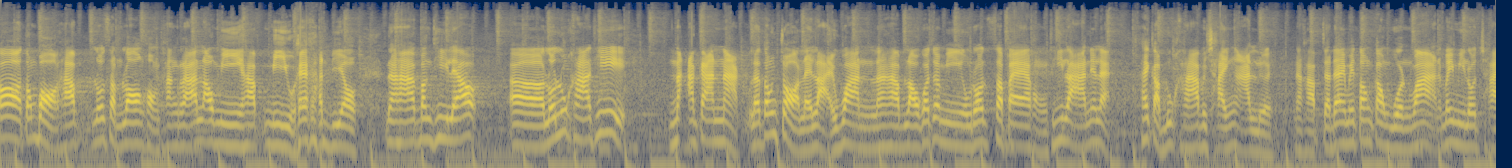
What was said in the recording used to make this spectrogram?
ก็ต้องบอกครับรถสำรองของทางร้านเรามีครับมีอยู่แค่คันเดียวนะฮะบางทีแล้วรถลูกค้าที่อาการหนักแล้วต้องจอดหลาย ๆ วันนะครับ เราก็จะมีรถสแปร์ของที่ร้านนี่แหละ ให้กับลูกค้าไปใช้งานเลยนะครับจะได้ไม่ต้องกังวลว่าไม่มีรถใช้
